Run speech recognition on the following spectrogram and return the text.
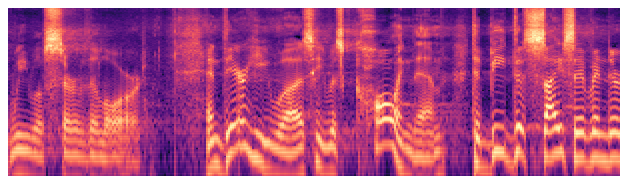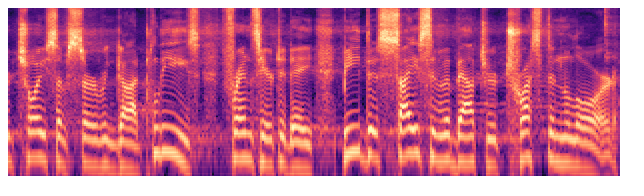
we will serve the Lord. And there he was, he was calling them to be decisive in their choice of serving God. Please, friends here today, be decisive about your trust in the Lord.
